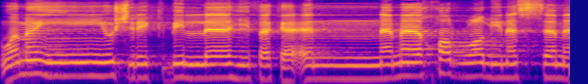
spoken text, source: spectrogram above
ومن يشرك بالله فكأنما خر من السماء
